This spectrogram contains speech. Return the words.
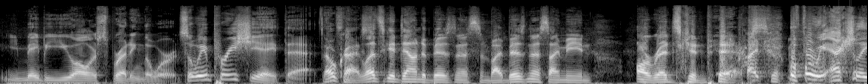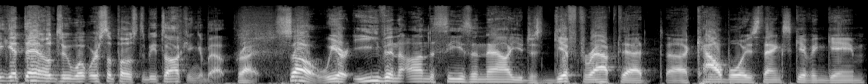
Maybe you all are spreading the word, so we appreciate that. Okay, let's get down to business. And by business, I mean our Redskin picks. Right, before we actually get down to what we're supposed to be talking about. Right. So we are even on the season now. You just gift wrapped that uh, Cowboys Thanksgiving game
